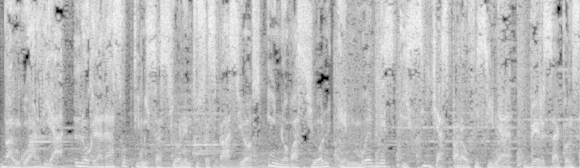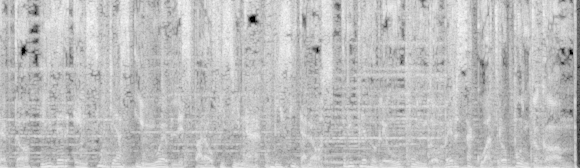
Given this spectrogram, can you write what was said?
vanguardia. Lograrás optimización en tus espacios, innovación en muebles y sillas para oficina. Versa Concepto, líder en sillas y muebles para oficina. Visítanos www.versa4.com.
